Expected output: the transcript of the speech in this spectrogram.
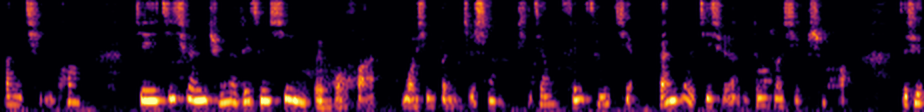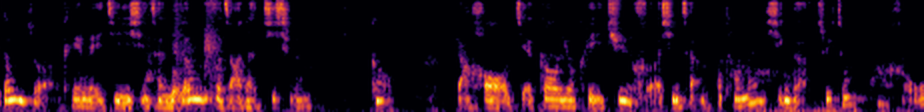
泛的情况，即机器人群的对称性被破坏。模型本质上是将非常简单的机器人动作形式化，这些动作可以累积形成更复杂的机器人构。然后结构又可以聚合形成不同类型的最终化合物。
